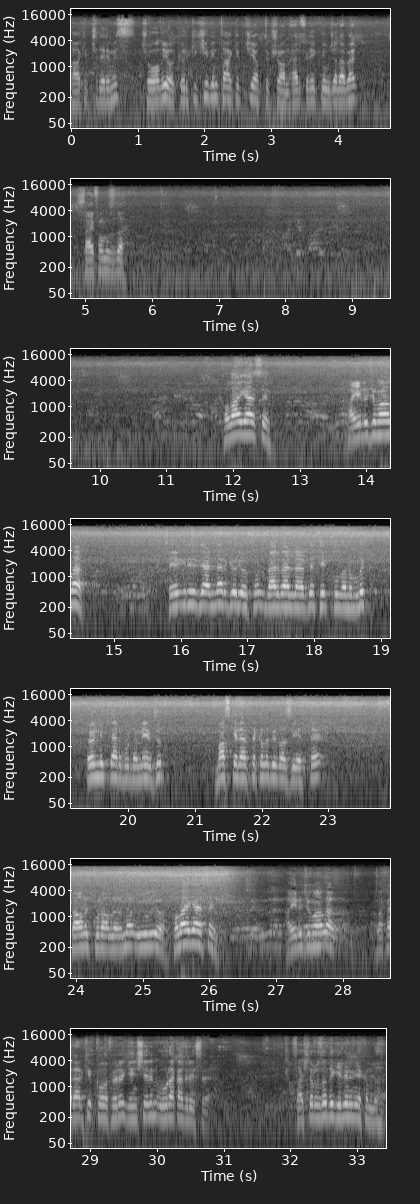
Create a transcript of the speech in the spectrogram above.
Takipçilerimiz çoğalıyor. 42 bin takipçi yaptık şu an Erfelek Güncel Haber sayfamızda. Kolay gelsin. Hayırlı cumalar. Sevgili izleyenler görüyorsunuz berberlerde tek kullanımlık önlükler burada mevcut. Maskeler takılı bir vaziyette. Sağlık kurallarına uyuluyor. Kolay gelsin. Hayırlı cumalar. Zafer Erkek Kuaförü gençlerin uğrak adresi. Saçlar uzadı gelirim yakında.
